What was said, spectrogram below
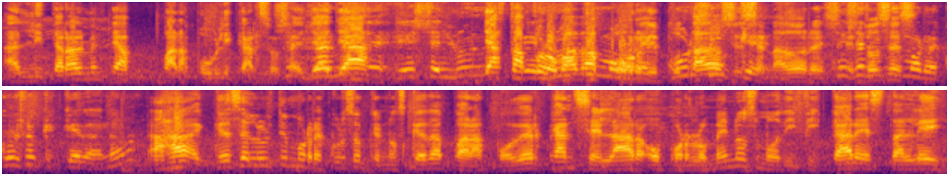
ah, literalmente a- para publicarse. O sea, ya, ya, Realmente es el un- ya está aprobada por diputados y senadores. sí, es Entonces- el último recurso que queda, ¿no? Ajá, que es el último recurso que nos queda para poder cancelar o por lo menos modificar esta ley.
